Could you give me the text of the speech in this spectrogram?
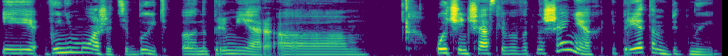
И вы не можете быть, э, например, очень счастливы в отношениях и при этом бедны.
